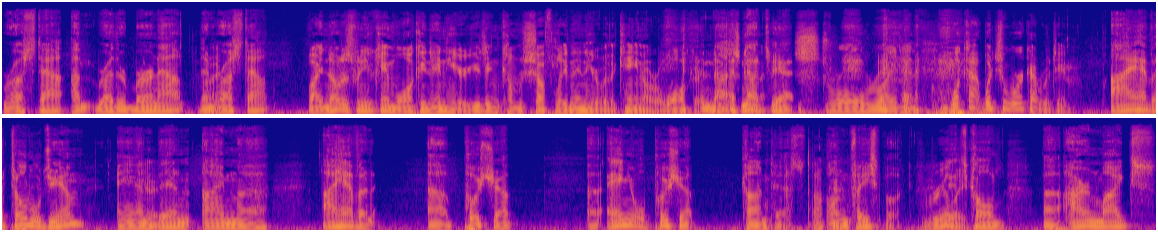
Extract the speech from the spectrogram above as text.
rust out. I'd rather burn out than Right. rust out. Well, I noticed when you came walking in here, you didn't come shuffling in here with a cane or a walker. Not- just not yet. Strolled right in. what kind? What's your workout routine? I have a total gym, and Okay. then I'm. Uh, I have an uh, push-up uh, annual push-up contest Okay. on Facebook. Really? it's called uh, Iron Mike's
